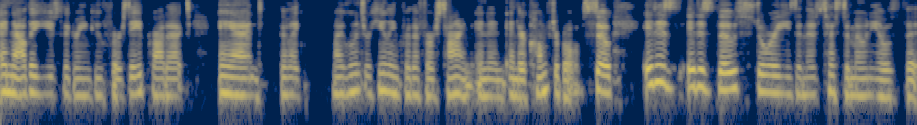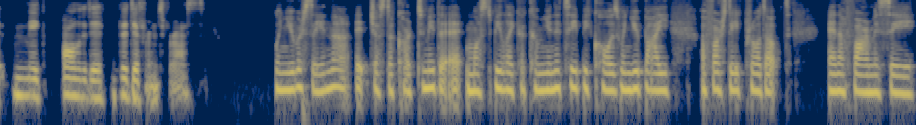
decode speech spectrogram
And now they use the Green Goo first aid product and they're like, my wounds are healing for the first time and and, and they're comfortable. So it is it is those stories and those testimonials that make all the dif- the difference for us. When you were saying that, it just occurred to me that it must be like a community because when you buy a first aid product in a pharmacy,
